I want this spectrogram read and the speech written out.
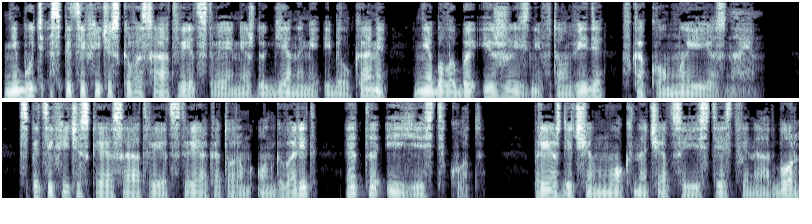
Не будь специфического соответствия между генами и белками, не было бы и жизни в том виде, в каком мы ее знаем. Специфическое соответствие, о котором он говорит, это и есть код. Прежде чем мог начаться естественный отбор,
